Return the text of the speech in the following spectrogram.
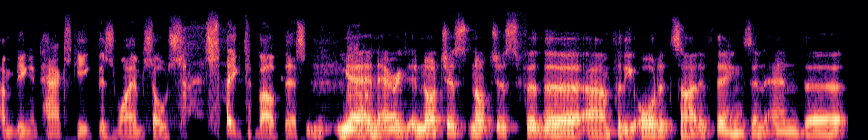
I'm being a tax geek. This is why I'm so psyched about this. Yeah, um, and Eric, not just not just for the um, for the audit side of things and and the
